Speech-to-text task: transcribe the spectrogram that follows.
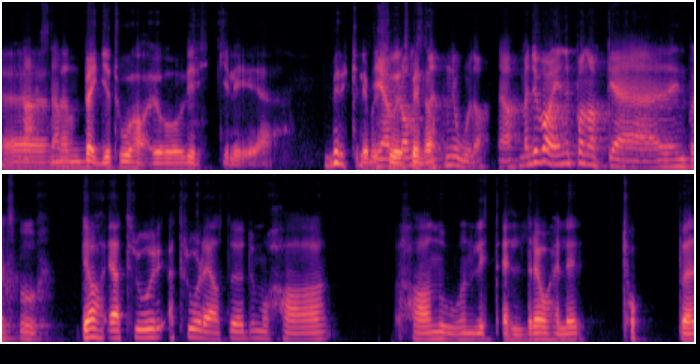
Eh, men begge to har jo virkelig, virkelig blitt store spillere. nå, da. Ja. Men du var inne på noe eh, inne på et spor. Ja, jeg tror, jeg tror det at du må ha, ha noen litt eldre og heller toppe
